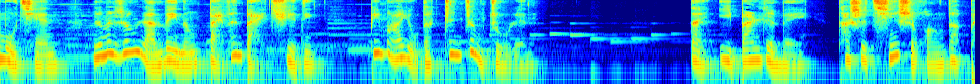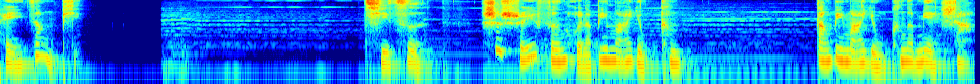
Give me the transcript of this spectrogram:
目前，人们仍然未能百分百确定兵马俑的真正主人，但一般认为它是秦始皇的陪葬品。其次，是谁焚毁了兵马俑坑？当兵马俑坑的面纱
